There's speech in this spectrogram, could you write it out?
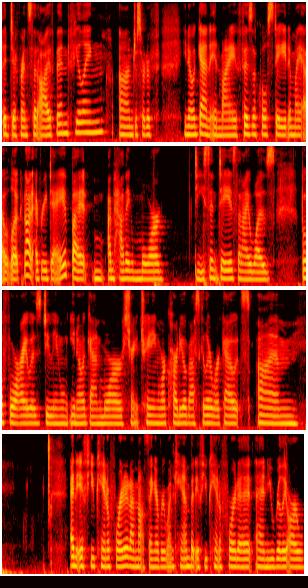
the difference that I've been feeling, um, just sort of, you know, again, in my physical state and my outlook, not every day, but I'm having more decent days than I was before I was doing, you know, again, more strength training, more cardiovascular workouts. Um, and if you can't afford it, I'm not saying everyone can, but if you can't afford it and you really are,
